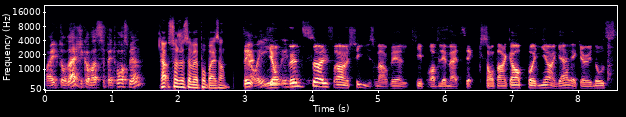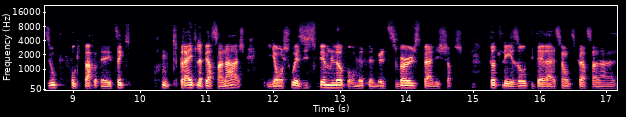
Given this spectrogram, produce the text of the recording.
Ouais, le tournage, j'ai commencé, ça fait trois semaines. Ah, ça, je ne savais pas, par exemple. Ah oui, ils ont oui. une seule franchise, Marvel, qui est problématique, qui sont encore pognés en guerre avec un autre studio qu'il faut qu'ils par- euh, tu sais, qui, qui prête le personnage. Ils ont choisi ce film-là pour mettre le multiverse et aller chercher toutes les autres itérations du personnage.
